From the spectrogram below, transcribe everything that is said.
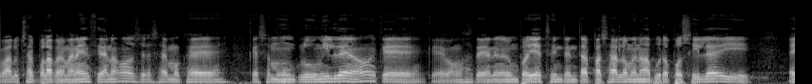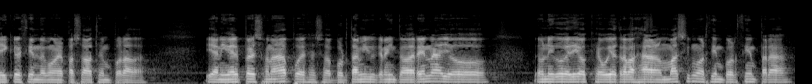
va a luchar por la permanencia, ¿no? O sea, sabemos que, somos un club humilde, ¿no? Que, vamos a tener un proyecto e intentar pasar lo menos apuros posible y e ir creciendo con el paso de las temporadas. Y a nivel personal, pues eso, aportar mi granito de arena. Yo lo único que digo es que voy a trabajar al máximo, al 100%, para,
